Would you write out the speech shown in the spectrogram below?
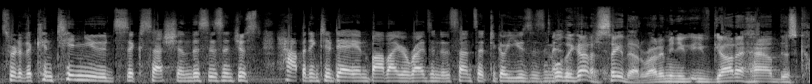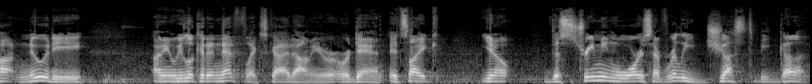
sort of a continued succession. This isn't just happening today and Bob Iger rides into the sunset to go use his image. Well, they got to say that, right? I mean, you, you've got to have this continuity. I mean, we look at a Netflix guy, Dami or, or Dan. It's like, you know, the streaming wars have really just begun.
